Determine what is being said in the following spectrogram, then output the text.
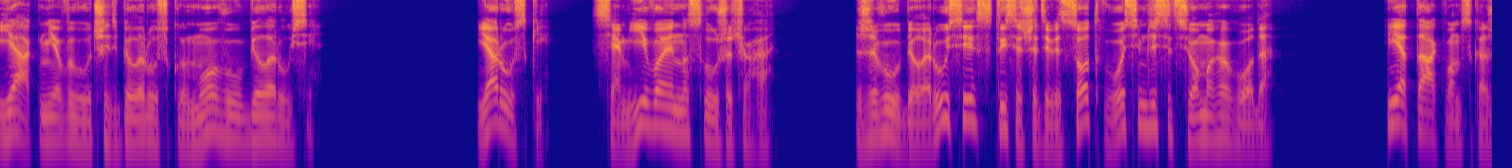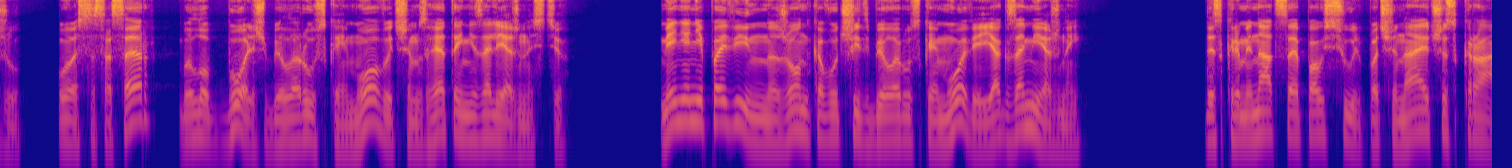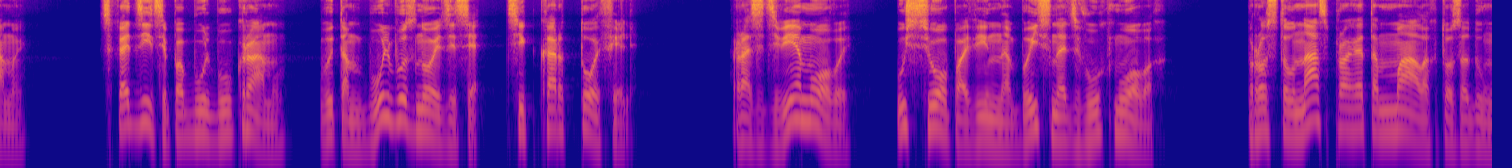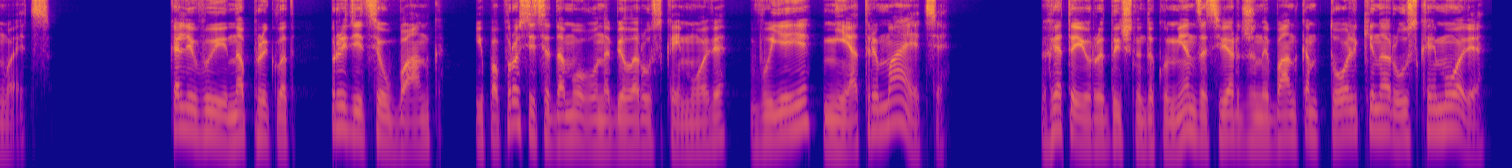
Як мне вывучыць беларускую мову ў Беларусі? Я рускі, сям'і военнослужачага. Жыву ў Беларусі з 1987 года. Я так вам скажу, у ССР было больш беларускай мовы, чым з гэтай незалежнасцю. Мяне не павінна жонка вучыць беларускай мове як замежнай. Дыскрымінацыя паўсюль, пачынаючы з крамы. Схадзіце па бульбу ў краму, вы там бульбу знойдзеце ці картофель. Раз дзве мовы, усё павінна быць на дзвюх мовах. Проста ў нас пра гэта мала хто задумваецца. Калі вы, напрыклад, прыйдзеце ў банк і папросіце дамову на беларускай мове, вы яе не атрымаеце. Гэта юрыдычны дакумент зацверджаны банкам толькі на рускай мове.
